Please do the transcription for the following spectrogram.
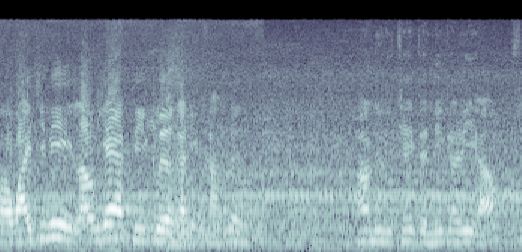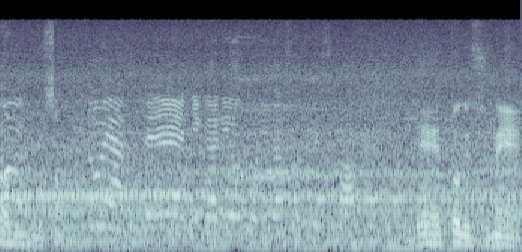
มาไว้ที่นี่เราแยกดีเกลือกันอีกครั้งหนึ่ง How do you take the nigari out from the salt? どうやってにがりを取り出すんですかえーっとですね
